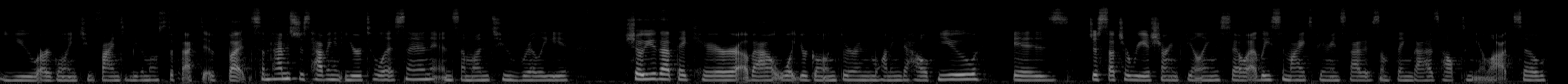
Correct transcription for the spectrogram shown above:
you are going to find to be the most effective. But sometimes just having an ear to listen and someone to really show you that they care about what you're going through and wanting to help you is just such a reassuring feeling. So, at least in my experience, that is something that has helped me a lot. So,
